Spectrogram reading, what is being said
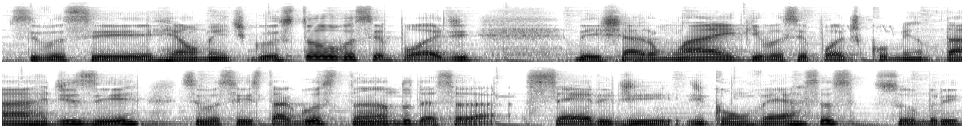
Se você realmente gostou, você pode deixar um like, você pode comentar, dizer se você está gostando dessa série de, de conversas sobre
